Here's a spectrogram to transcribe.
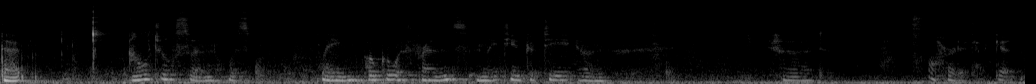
that Al Jolson was playing poker with friends in 1950 and had a heart attack in.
